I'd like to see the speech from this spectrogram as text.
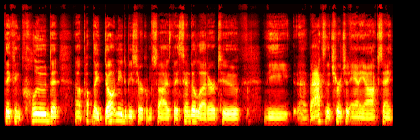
They conclude that uh, they don't need to be circumcised. They send a letter to the uh, back to the church at Antioch saying,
